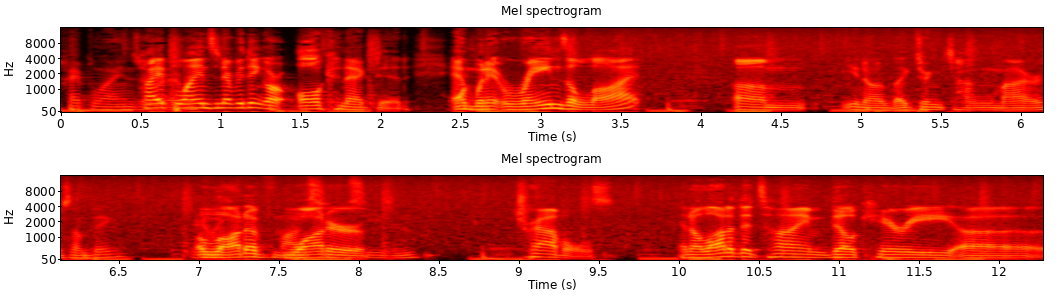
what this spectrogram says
Pipelines. pipelines and everything are all connected. And when it rains a lot, um, you know, like during Jangma or something, a Yeah, lot of water season. travels, and a lot of the time they'll carry uh,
